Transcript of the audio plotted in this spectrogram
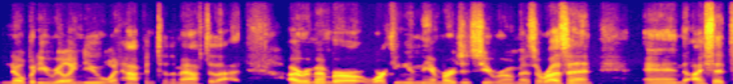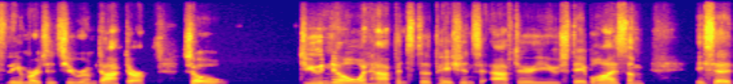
nobody really knew what happened to them after that. I remember working in the emergency room as a resident, and I said to the emergency room doctor, So, do you know what happens to the patients after you stabilize them? He said,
